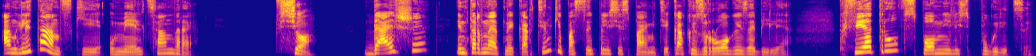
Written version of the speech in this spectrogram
англитанские умельцы Андре. Все. Дальше интернетные картинки посыпались из памяти, как из рога изобилия. К фетру вспомнились пуговицы.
